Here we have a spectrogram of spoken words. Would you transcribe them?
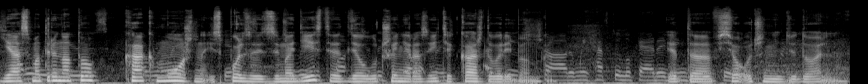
Я смотрю на то, как можно использовать взаимодействие для улучшения развития каждого ребенка. Это все очень индивидуально.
